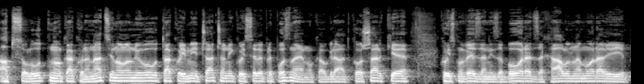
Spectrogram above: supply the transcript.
apsolutno, kako na nacionalnom nivou, tako i mi Čačani koji sebe prepoznajemo kao grad košarke, koji smo vezani za borac, za halu na Moravi,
